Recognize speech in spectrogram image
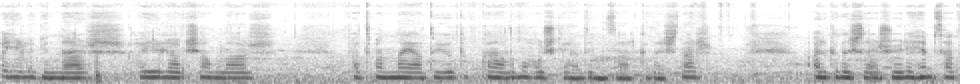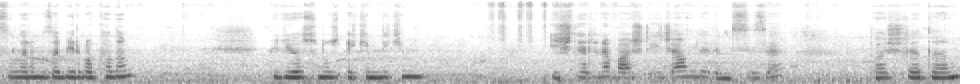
Hayırlı günler, hayırlı akşamlar. Fatma'nın Hayatı YouTube kanalıma hoş geldiniz arkadaşlar. Arkadaşlar şöyle hem saksılarımıza bir bakalım. Biliyorsunuz ekim dikim işlerine başlayacağım dedim size. Başladım.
